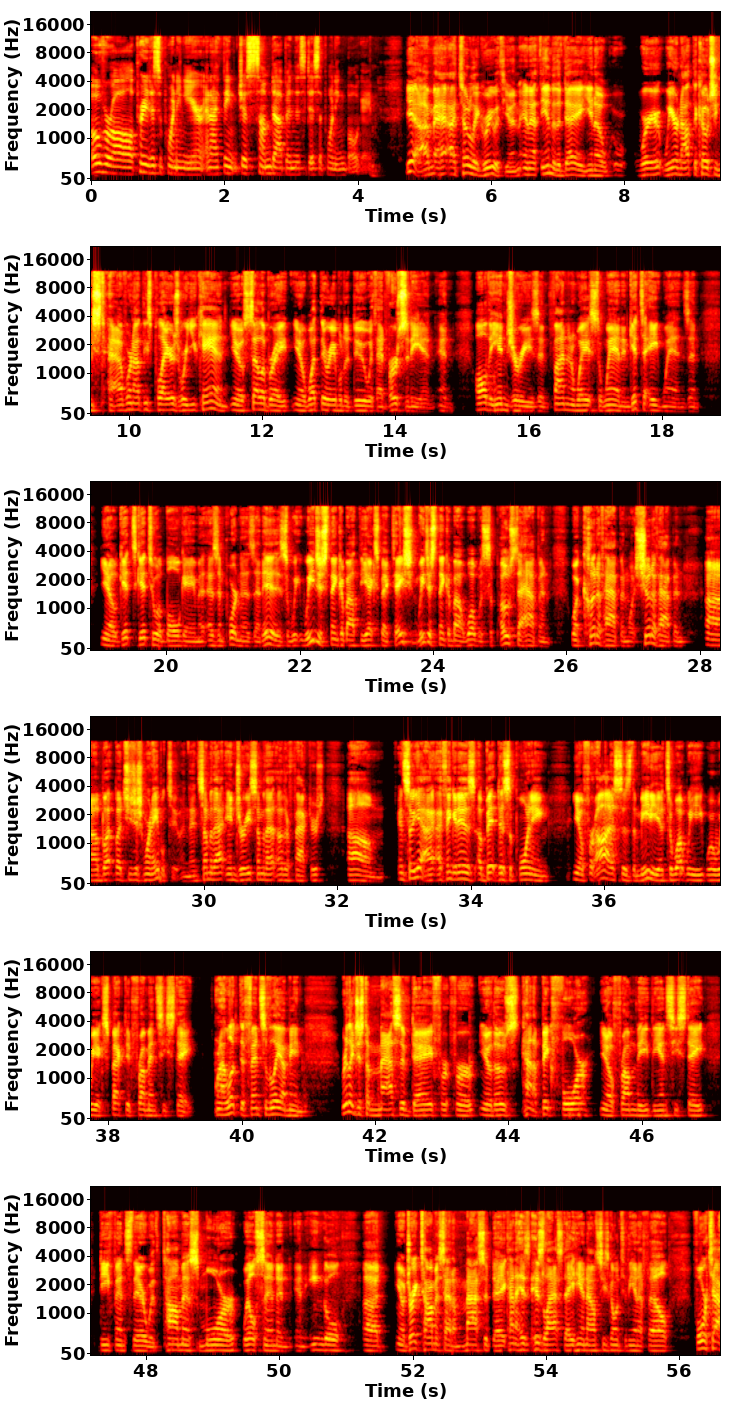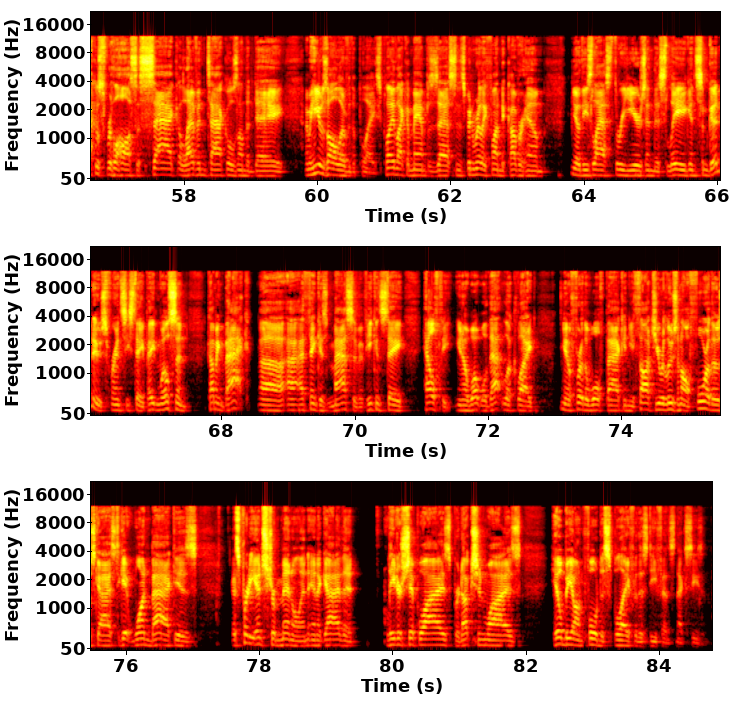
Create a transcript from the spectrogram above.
overall, pretty disappointing year. And I think just summed up in this disappointing bowl game. Yeah, I'm, I totally agree with you. And, and at the end of the day, you know, we're we are not the coaching staff. We're not these players where you can, you know, celebrate, you know, what they're able to do with adversity and and all the injuries and finding ways to win and get to eight wins and you know get to get to a bowl game as important as that is. We we just think about the expectation. We just think about what was supposed to happen, what could have happened, what should have happened. Uh, but but you just weren't able to, and then some of that injury, some of that other factors, um, and so yeah, I, I think it is a bit disappointing, you know, for us as the media to what we where we expected from NC State. When I look defensively, I mean, really just a massive day for for you know those kind of big four, you know, from the the NC State defense there with Thomas, Moore, Wilson, and and Ingle. Uh, you know, Drake Thomas had a massive day. Kind of his his last day. He announced he's going to the NFL. Four tackles for loss, a sack, eleven tackles on the day. I mean, he was all over the place. Played like a man possessed, and it's been really fun to cover him. You know, these last three years in this league, and some good news for NC State. Payton Wilson coming back, uh, I, I think, is massive. If he can stay healthy, you know, what will that look like? You know, for the Wolfpack, and you thought you were losing all four of those guys to get one back is is pretty instrumental, and, and a guy that leadership wise, production wise, he'll be on full display for this defense next season.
